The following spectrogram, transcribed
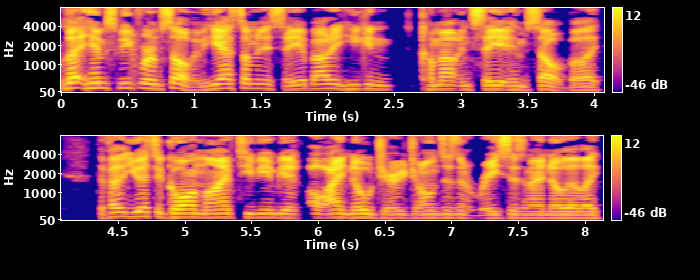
let him speak for himself. If he has something to say about it, he can come out and say it himself. But like the fact that you have to go on live TV and be like, "Oh, I know Jerry Jones isn't racist, and I know that like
